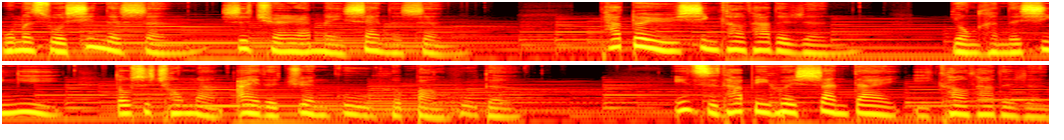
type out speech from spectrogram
我们所信的神是全然美善的神，他对于信靠他的人。永恒的心意都是充满爱的眷顾和保护的，因此他必会善待倚靠他的人。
